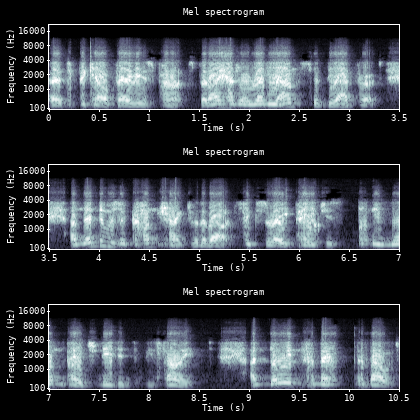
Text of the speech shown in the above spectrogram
uh, to pick out various parts. But I had already answered the advert. And then there was a contract with about six or eight pages. Only one page needed to be signed. And no information about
